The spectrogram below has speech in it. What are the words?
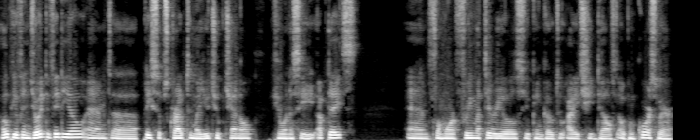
Hope you've enjoyed the video and uh, please subscribe to my YouTube channel if you want to see updates. And for more free materials you can go to IHE Delft OpenCourseware.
